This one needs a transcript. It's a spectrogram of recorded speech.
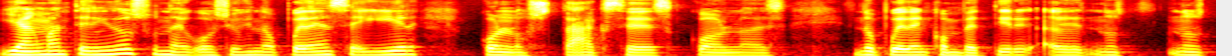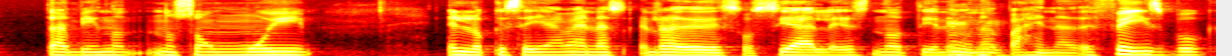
y han mantenido sus negocios y no pueden seguir con los taxes, con las, no pueden competir, eh, no, no, también no, no son muy en lo que se llama en las redes sociales, no tienen una página de Facebook,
